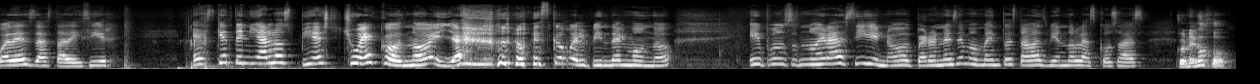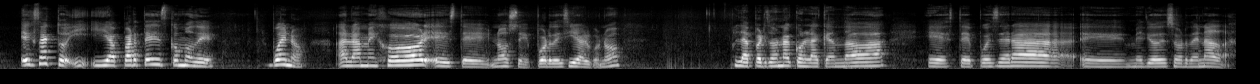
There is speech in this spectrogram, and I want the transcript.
puedes hasta decir, es que tenía los pies chuecos, ¿no? Y ya no es como el fin del mundo. Y pues no era así, ¿no? Pero en ese momento estabas viendo las cosas. Con enojo. Exacto, y, y aparte es como de, bueno, a lo mejor, este, no sé, por decir algo, ¿no? La persona con la que andaba, este, pues era eh, medio desordenada.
